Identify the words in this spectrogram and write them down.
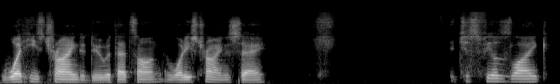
what he's trying to do with that song and what he's trying to say. it just feels like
